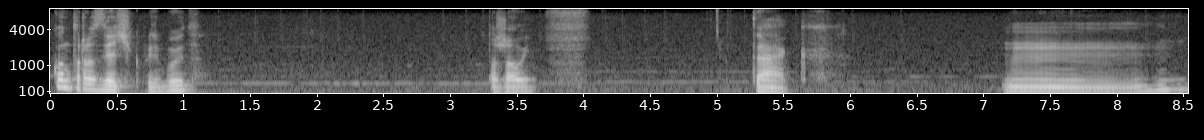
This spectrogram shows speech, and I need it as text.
Контрразведчик пусть будет. Пожалуй. Так. М,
